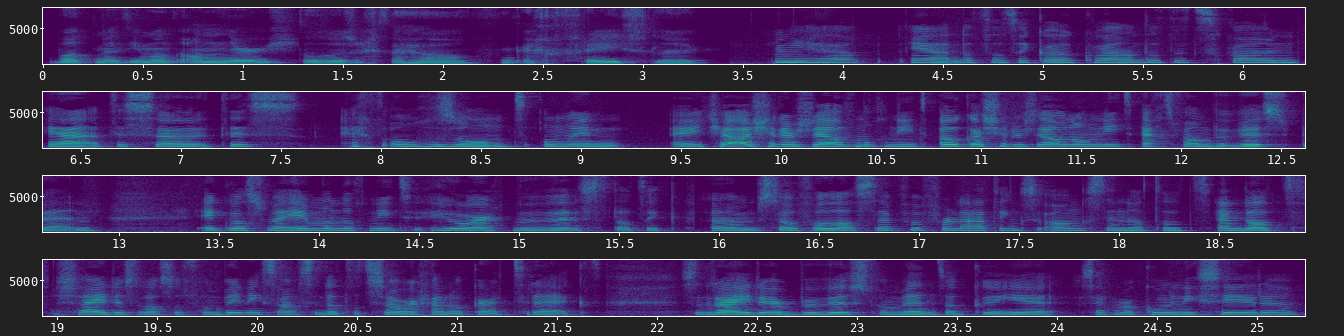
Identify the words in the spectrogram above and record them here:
wat met iemand anders. Dat was echt de hel. Dat vond ik echt vreselijk. Ja, ja, dat had ik ook wel. Dat het gewoon, ja, het is zo, het is echt ongezond om in, weet je, als je er zelf nog niet, ook als je er zelf nog niet echt van bewust bent. Ik was me helemaal nog niet heel erg bewust dat ik um, zoveel last heb van verlatingsangst. En dat, dat, en dat zij dus last had van bindingsangst en dat dat zo erg aan elkaar trekt. Zodra je er bewust van bent, dan kun je zeg maar communiceren.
